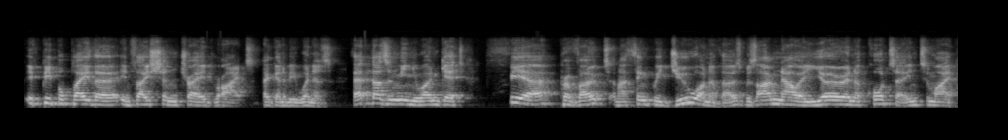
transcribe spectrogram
if people play the inflation trade right, they're going to be winners. That doesn't mean you won't get fear provoked, and I think we do one of those because I'm now a year and a quarter into my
